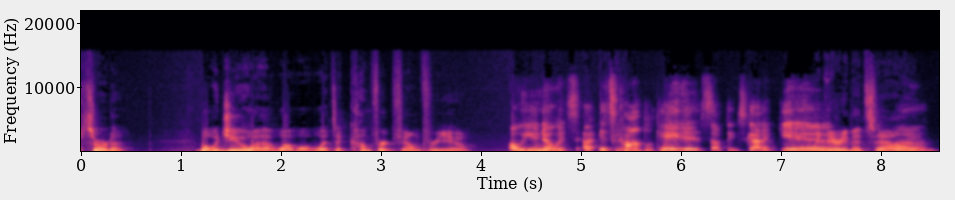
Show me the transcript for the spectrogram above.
sorta. What would you? Uh, what, what what's a comfort film for you? Oh, you know, it's uh, it's complicated. Something's got to give. When Harry Met Sally. Um,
